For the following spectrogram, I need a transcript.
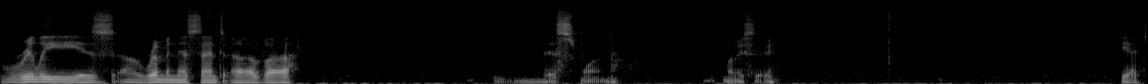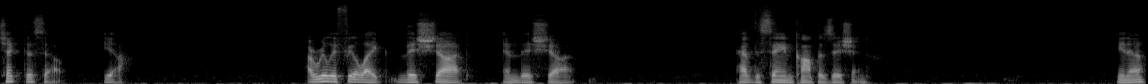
really is uh, reminiscent of uh this one let me see yeah check this out yeah i really feel like this shot and this shot have the same composition you know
